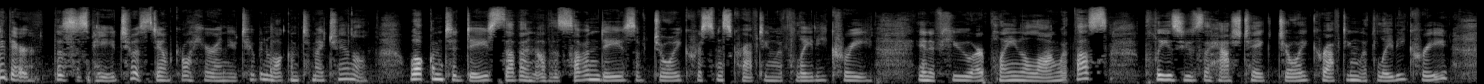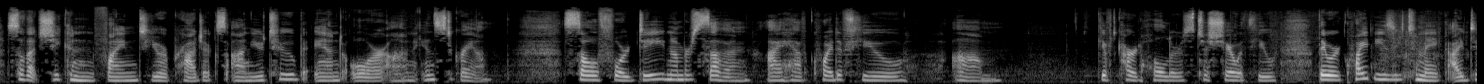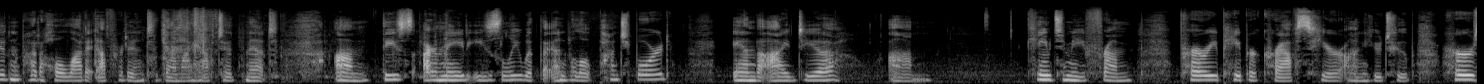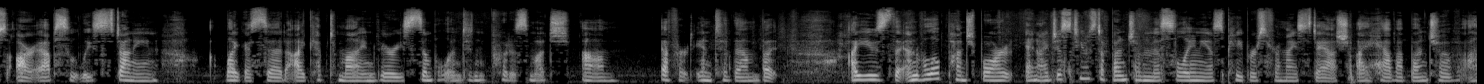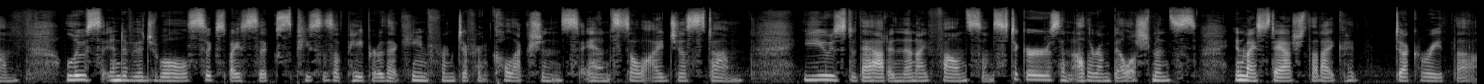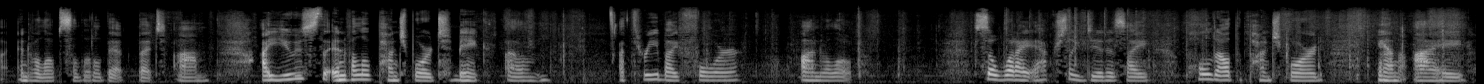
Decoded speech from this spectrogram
Hi there, this is Paige, a Stamp Girl here on YouTube, and welcome to my channel. Welcome to day seven of the seven days of joy Christmas crafting with Lady Kre. And if you are playing along with us, please use the hashtag joy crafting with Lady Kre so that she can find your projects on YouTube and or on Instagram. So for day number seven, I have quite a few um, gift card holders to share with you. They were quite easy to make. I didn't put a whole lot of effort into them, I have to admit. Um, these are made easily with the envelope punch board, and the idea um, came to me from Prairie Paper Crafts here on YouTube. Hers are absolutely stunning. Like I said, I kept mine very simple and didn't put as much um, effort into them, but I used the envelope punch board and I just used a bunch of miscellaneous papers from my stash. I have a bunch of um, loose individual 6x6 pieces of paper that came from different collections and so I just um, used that and then I found some stickers and other embellishments in my stash that I could decorate the envelopes a little bit. But um, I used the envelope punch board to make um, a 3 by 4 envelope. So what I actually did is I pulled out the punch board and I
